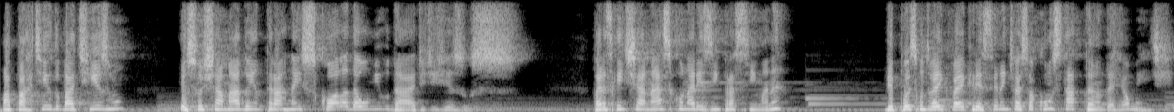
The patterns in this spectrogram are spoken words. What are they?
A partir do batismo, eu sou chamado a entrar na escola da humildade de Jesus. Parece que a gente já nasce com o narizinho para cima, né? Depois, quando vai, vai crescendo, a gente vai só constatando, é realmente.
